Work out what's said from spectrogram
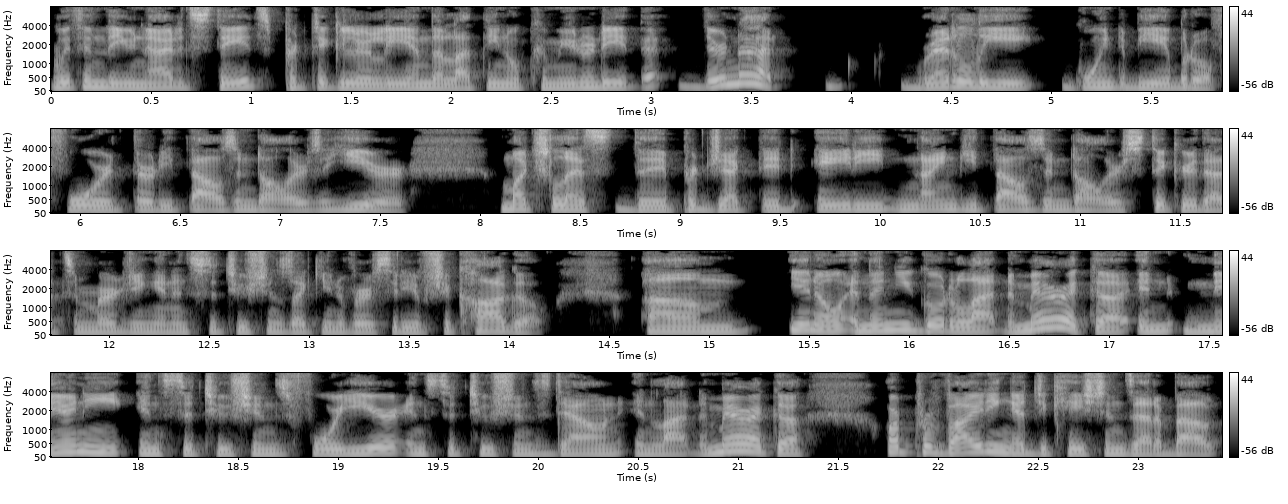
within the United States, particularly in the Latino community, they're not readily going to be able to afford $30,000 a year, much less the projected $80,000, $90,000 sticker that's emerging in institutions like University of Chicago. Um, you know, and then you go to Latin America and many institutions, four-year institutions down in Latin America are providing educations at about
